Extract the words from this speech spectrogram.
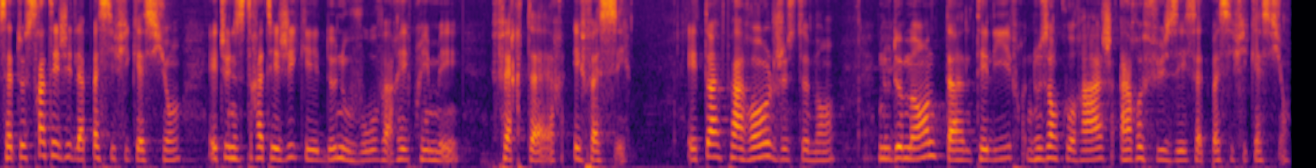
Cette stratégie de la pacification est une stratégie qui, de nouveau, va réprimer, faire taire, effacer. Et ta parole, justement, nous demande, tes livres nous encourage à refuser cette pacification.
